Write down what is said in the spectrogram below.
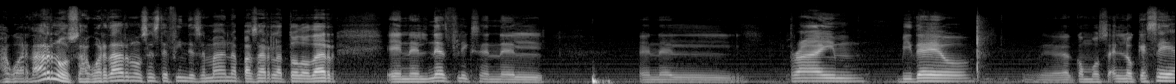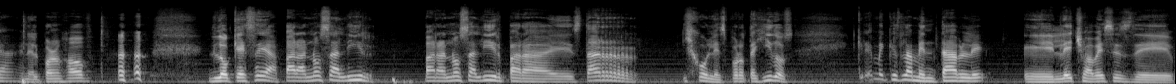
aguardarnos, aguardarnos este fin de semana, pasarla todo dar en el Netflix, en el, en el Prime Video, eh, como en lo que sea, en el Pornhub, lo que sea, para no salir, para no salir, para estar, híjoles, protegidos. Créeme que es lamentable eh, el hecho a veces de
